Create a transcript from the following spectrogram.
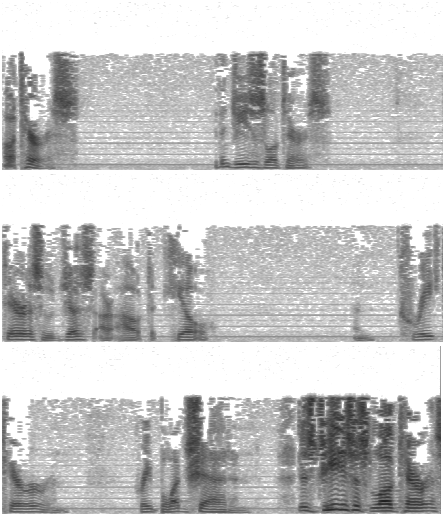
How about terrorists? You think Jesus loved terrorists? Terrorists who just are out to kill and create terror and create bloodshed and does Jesus love terrorists?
